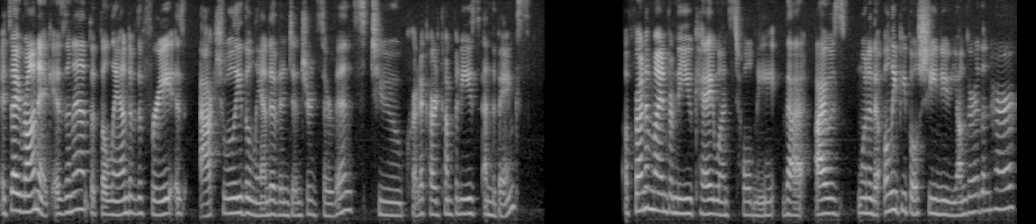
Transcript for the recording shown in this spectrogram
It's ironic, isn't it, that the land of the free is actually the land of indentured servants to credit card companies and the banks? A friend of mine from the UK once told me that I was one of the only people she knew younger than her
